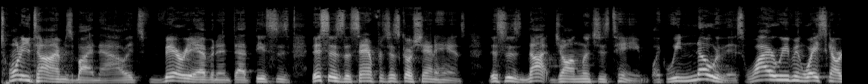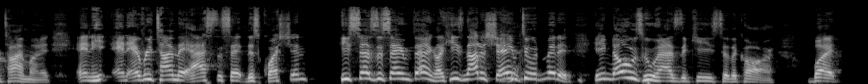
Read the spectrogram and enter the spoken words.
20 times by now. It's very evident that this is this is the San Francisco Shanahans. This is not John Lynch's team. Like we know this. Why are we even wasting our time on it? And he and every time they ask this this question, he says the same thing. Like he's not ashamed to admit it. He knows who has the keys to the car. But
